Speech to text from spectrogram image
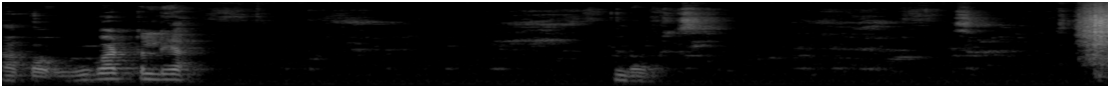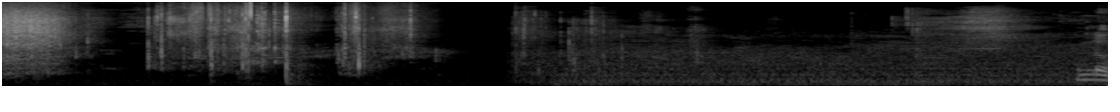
ਆਪਾਂ ਉਹ ਕੱਟ ਲਿਆ ਲਓ ਜੀ ਲਓ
